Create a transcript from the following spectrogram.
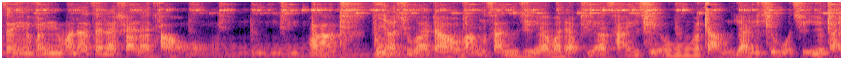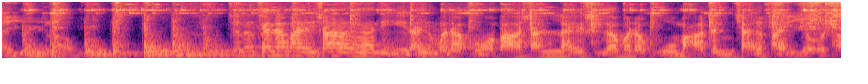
这回我这在那山头啊！别说这王三姐，我这撇彩球，张燕秀起白玉楼。天这晚上，你人我这不把山来舍，我这五马阵前犯忧愁。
